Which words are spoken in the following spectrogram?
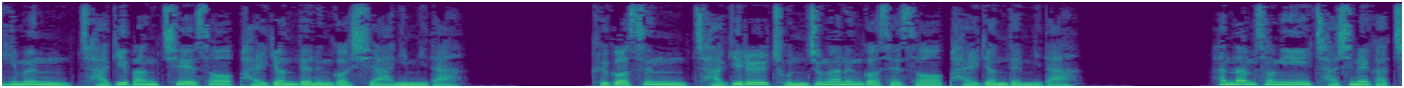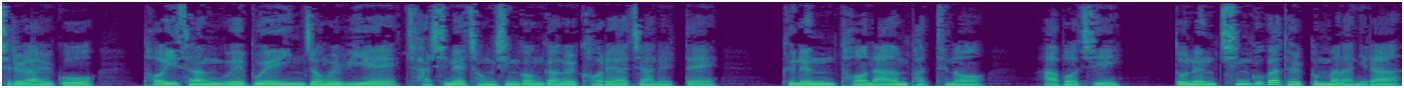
힘은 자기 방치에서 발견되는 것이 아닙니다. 그것은 자기를 존중하는 것에서 발견됩니다. 한 남성이 자신의 가치를 알고 더 이상 외부의 인정을 위해 자신의 정신건강을 거래하지 않을 때 그는 더 나은 파트너, 아버지 또는 친구가 될 뿐만 아니라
